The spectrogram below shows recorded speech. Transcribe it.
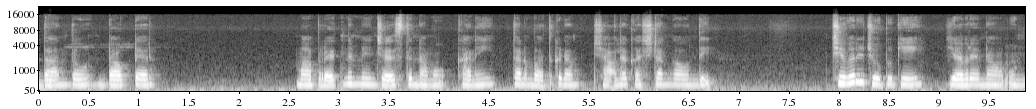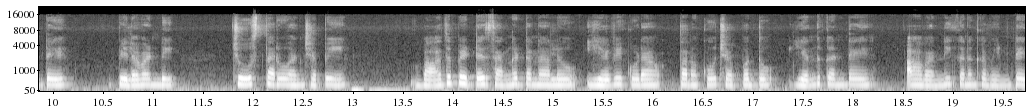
దాంతో డాక్టర్ మా ప్రయత్నం మేము చేస్తున్నాము కానీ తను బతకడం చాలా కష్టంగా ఉంది. చివరి చూపుకి ఎవరైనా ఉంటే పిలవండి చూస్తారు అని చెప్పి బాధ పెట్టే సంఘటనలు ఏవి కూడా తనకు చెప్పొద్దు. ఎందుకంటే అవన్నీ కనుక వింటే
